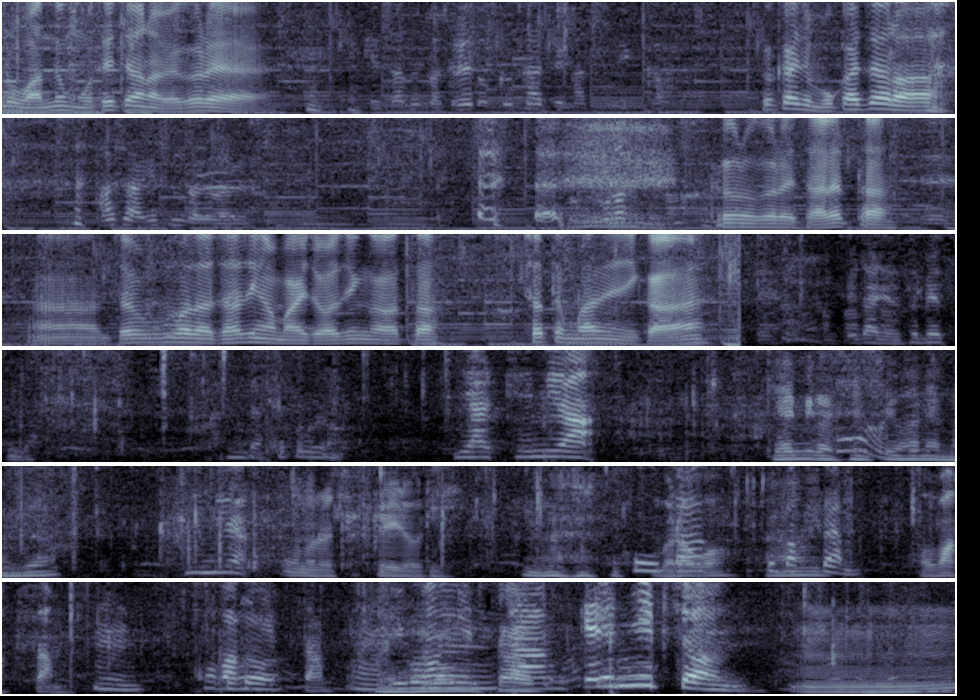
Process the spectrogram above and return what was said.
너는 완동 못했잖아 왜 그래 괜찮습니다. 그래도 끝까지 갔으니까. 끝까지 못 갔잖아 다시 하겠습니다, 그러면. 그래 그래 잘했다 네. 아 저번보다 자신감 많이 좋아진 것 같다 첫 등반이니까 일단 연습했습니다. 간다, 해볼라. 야, 개미야. 개미가 실시간에 먼저. 개미야. 오늘의 특별 요리 호박, 뭐라고? 호박쌈. 호박쌈 응. 호박잎쌈. 응, 이거는 호박잎쌈, 깻잎전. 음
